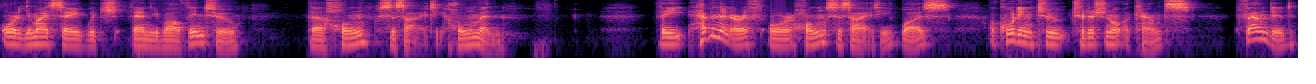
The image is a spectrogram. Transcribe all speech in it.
or you might say, which then evolved into, the Hong Society, Hongmen. The Heaven and Earth, or Hong Society, was, according to traditional accounts, founded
